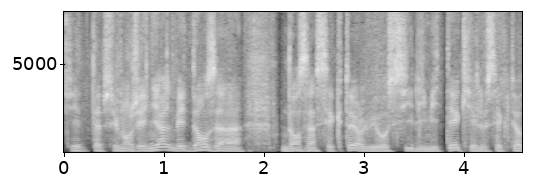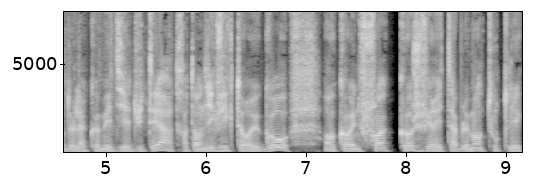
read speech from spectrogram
qui est absolument génial, mais dans un, dans un secteur lui aussi limité, qui est le secteur de la comédie et du théâtre. Tandis que Victor Hugo, encore une fois, coche véritablement toutes les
